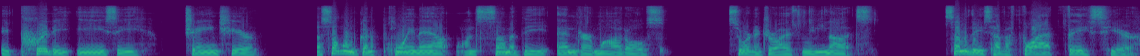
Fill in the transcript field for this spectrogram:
a pretty easy change here. Now something I'm going to point out on some of the Ender models sort of drives me nuts. Some of these have a flat face here.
